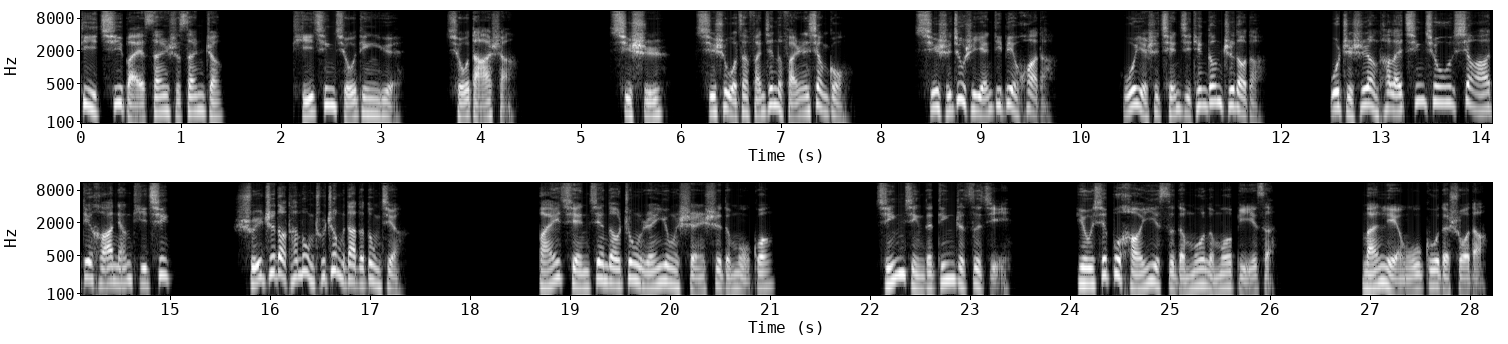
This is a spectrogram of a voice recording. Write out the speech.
第七百三十三章，提亲求订阅，求打赏。其实，其实我在凡间的凡人相公，其实就是炎帝变化的。我也是前几天刚知道的。我只是让他来青丘向阿爹和阿娘提亲，谁知道他弄出这么大的动静。白浅见到众人用审视的目光，紧紧的盯着自己，有些不好意思的摸了摸鼻子，满脸无辜的说道。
